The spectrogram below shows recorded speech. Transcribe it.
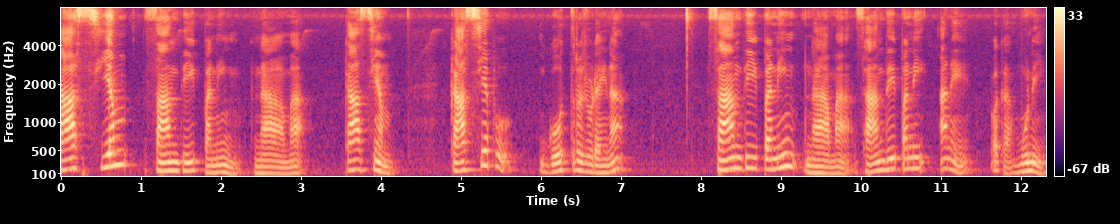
కాశ్యం సాందీపని నామ. కాశ్యం. కాశ్యపు గోత్రజుడైన సాందీపని నామ. సాందీపని అనే ఒక ముని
